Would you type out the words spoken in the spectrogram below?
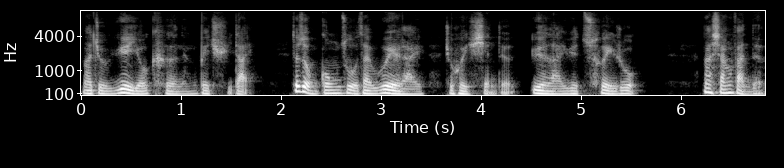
那就越有可能被取代。这种工作在未来就会显得越来越脆弱。那相反的，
